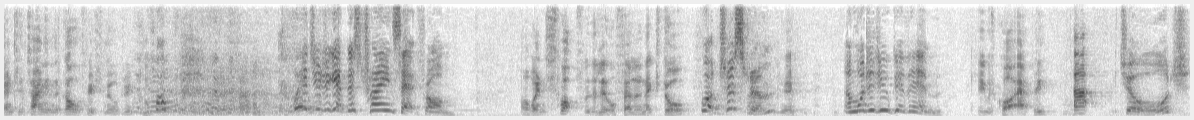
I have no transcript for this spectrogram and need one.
entertaining the goldfish, Mildred. Where did you get this train set from? I went swaps with a little fella next door. What, Tristram? Yeah. And what did you give him? He was quite happy. Uh, George,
